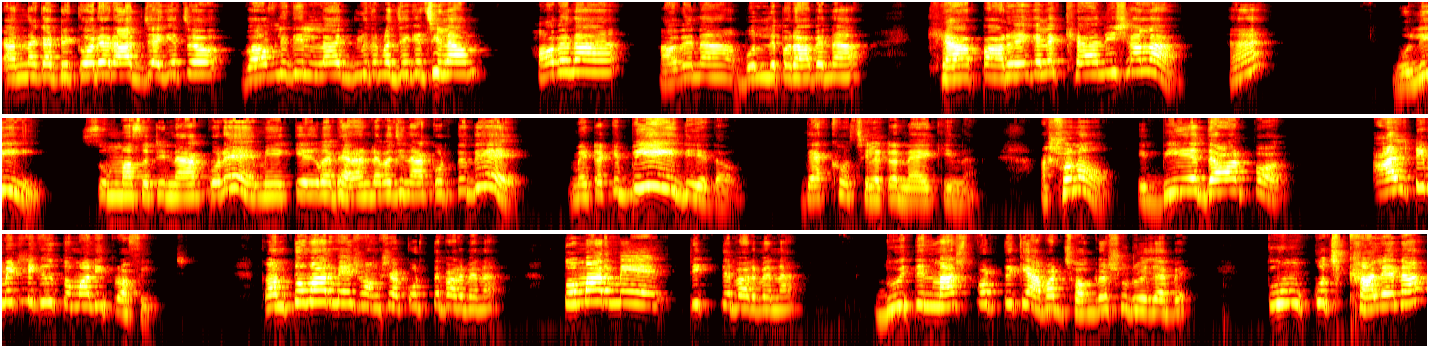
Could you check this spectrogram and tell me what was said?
কান্নাকাটি করে রাত জেগেছো। বাবলি দিল লাইভগুলি তোমরা জেগেছিলাম। হবে না হবে না, বললে পরে হবে না। খেয়া পার হয়ে গেলে খেয়া নিশালা হ্যাঁ? বলি সুম্মাসটি না করে মেয়েকে ভ্যারান্ডাবাজি না করতে দিয়ে মেয়েটাকে বিয়ে দিয়ে দাও। দেখো ছেলেটা নেয় কি না। আর শোনো, এই বিয়ে দেওয়ার পর আলটিমেটলি কিন্তু তোমারই প্রফিট কারণ তোমার মেয়ে সংসার করতে পারবে না, তোমার মেয়ে টিকতে পারবে না দুই তিন মাস পর থেকে আবার ঝগড়া শুরু হয়ে যাবে। তুম কুছ খালে না,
